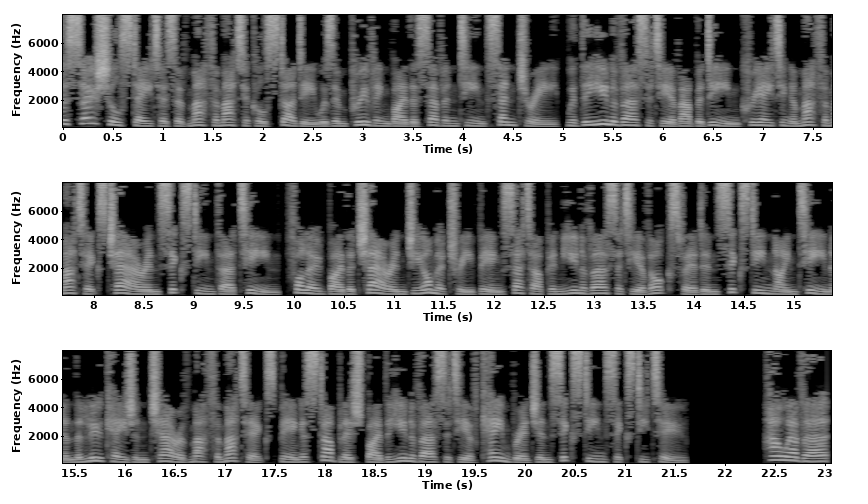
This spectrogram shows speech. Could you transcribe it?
The social status of mathematical study was improving by the 17th century, with the University of Aberdeen creating a mathematics chair in 1613, followed by the chair in geometry being set up in University of Oxford in 1619 and the Lucasian chair of mathematics being established by the University of Cambridge in 1662. However,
